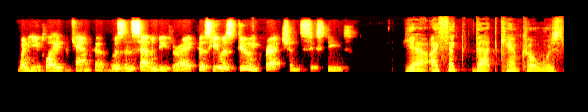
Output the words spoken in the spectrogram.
when he played Camco? It was in the '70s, right? Because he was doing Gretsch in the '60s. Yeah, I think that Camco was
